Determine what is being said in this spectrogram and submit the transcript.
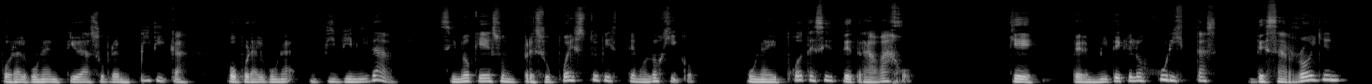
por alguna entidad supraempírica o por alguna divinidad, sino que es un presupuesto epistemológico, una hipótesis de trabajo que permite que los juristas desarrollen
